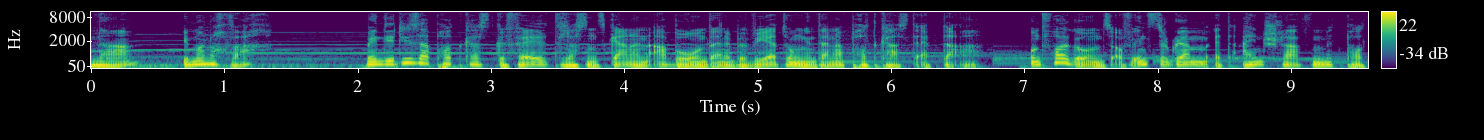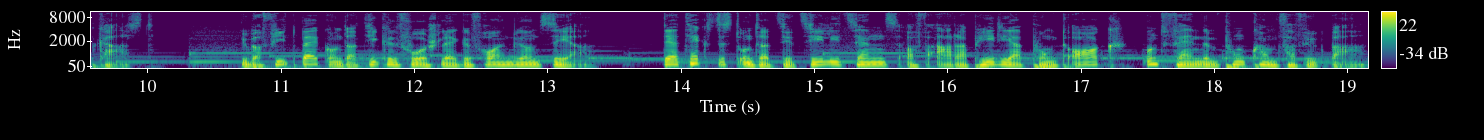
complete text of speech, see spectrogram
Na, immer noch wach? Wenn dir dieser Podcast gefällt, lass uns gerne ein Abo und eine Bewertung in deiner Podcast-App da und folge uns auf Instagram at Einschlafen mit Podcast. Über Feedback und Artikelvorschläge freuen wir uns sehr. Der Text ist unter CC-Lizenz auf arapedia.org und fandom.com verfügbar.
